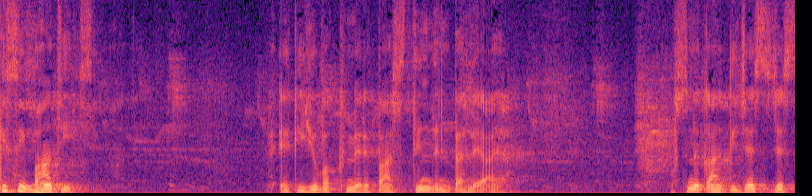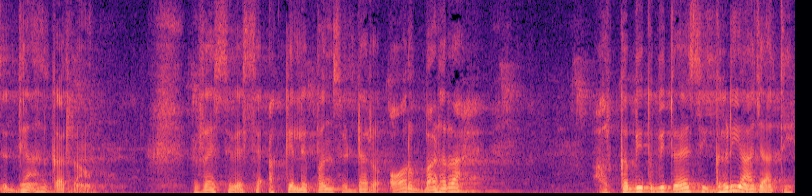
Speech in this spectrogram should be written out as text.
किसी भांति एक युवक मेरे पास तीन दिन पहले आया। उसने कहा कि जैसे जैसे ध्यान कर रहा हूँ, वैसे वैसे अकेलेपन से डर और बढ़ रहा है। और कभी कभी तो ऐसी घड़ी आ जाती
